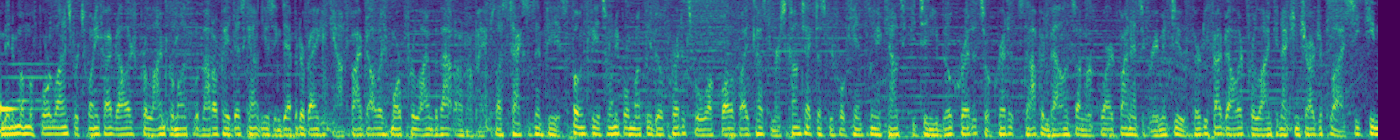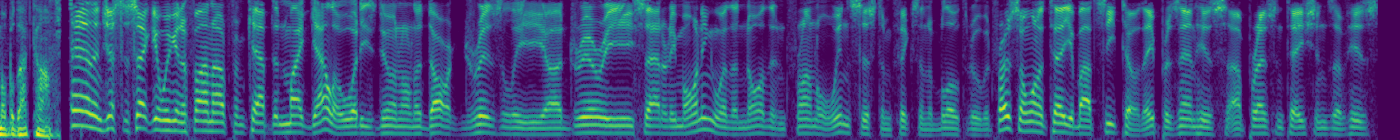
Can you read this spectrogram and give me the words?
Minimum of four lines for $25 per line per month with auto pay discount using debit or bank account. $5 more per line without auto pay, plus taxes and fees. Phone fee at 24 monthly bill credits for all well qualified customers. Contact us before canceling account to continue bill credits or credit stop and balance on required finance agreement due. $35 per line connection charge apply. Ctmobile.com. And in just a second, we're going to find out from Captain Mike Gallo what he's doing on a dark, drizzly, uh, dreary Saturday morning with a northern frontal wind system fixing to blow through. But first, I want to tell you about Sea-Tow. They present his uh, presentations of his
